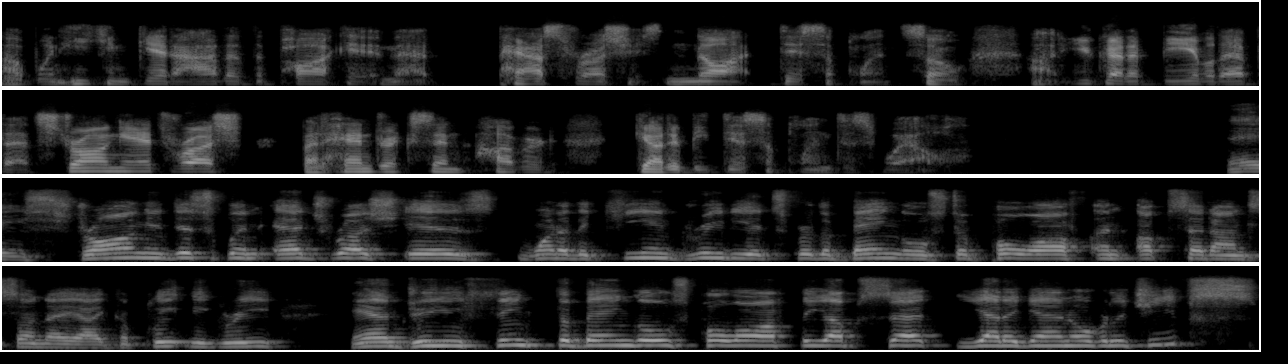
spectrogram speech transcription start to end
uh, when he can get out of the pocket and that pass rush is not disciplined. So uh, you've got to be able to have that strong edge rush, but Hendrickson, Hubbard got to be disciplined as well. A strong and disciplined edge rush is one of the key ingredients for the Bengals to pull off an upset on Sunday. I completely agree. And do you think the Bengals pull off the upset yet again over the Chiefs?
